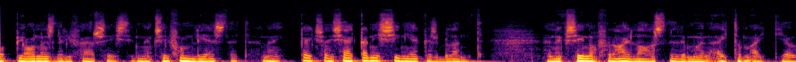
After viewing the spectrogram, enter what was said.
op Johannes 3 vers 16 en ek sê vir hom lees dit. En hy kyk so hy sê ek kan nie sien nie ek is blind. En ek sê nog vir daai laaste demoon uit hom uit jou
